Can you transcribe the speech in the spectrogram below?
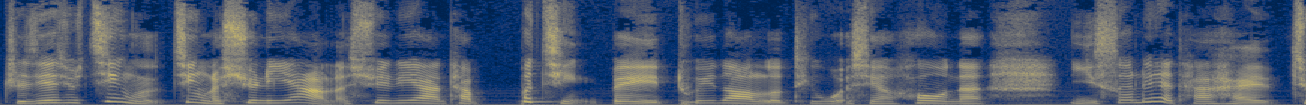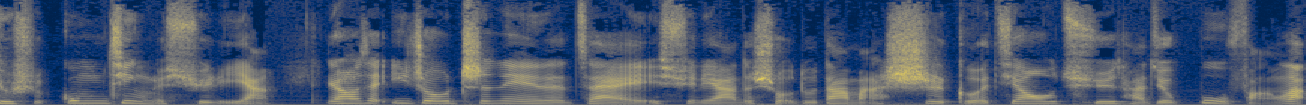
直接就进了进了叙利亚了。叙利亚他不仅被推到了停火线后呢，以色列他还就是攻进了叙利亚。然后在一周之内呢，在叙利亚的首都大马士革郊区，他就布防了，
